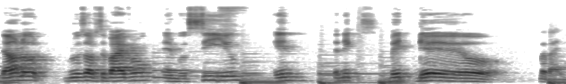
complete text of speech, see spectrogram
download Rules of Survival, and we'll see you in the next video. Bye bye.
